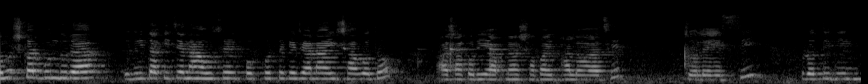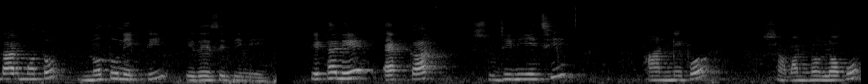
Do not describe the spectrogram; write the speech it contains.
নমস্কার বন্ধুরা, রীতা কিচেন হাউসের পক্ষ থেকে জানাই স্বাগত। আশা করি আপনারা সবাই ভালো আছেন। চলে এসেছি প্রতিদিনকার মতো নতুন একটি রেসিপি নিয়ে। এখানে এক কাপ সুজি নিয়েছি, আর নেব সামান্য লবণ,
